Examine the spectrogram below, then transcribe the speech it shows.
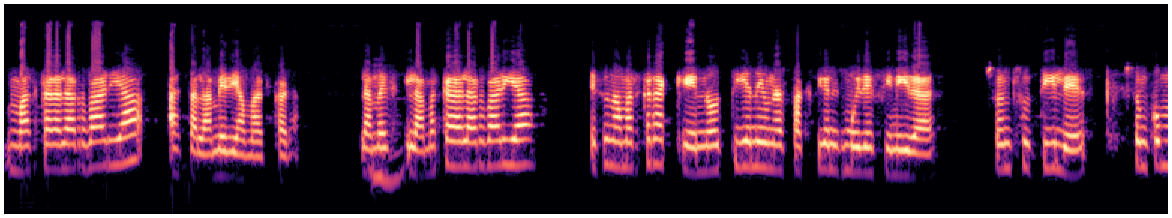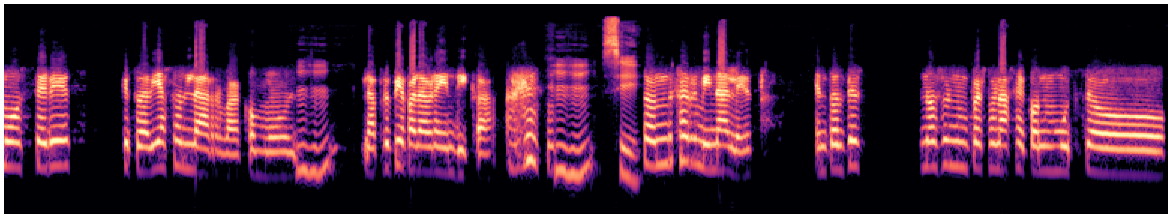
máscara larvaria hasta la media máscara. La, la máscara larvaria es una máscara que no tiene unas facciones muy definidas. Son sutiles, son como seres que todavía son larva, como la propia palabra indica. sí. son germinales. Entonces, no son un personaje con mucho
